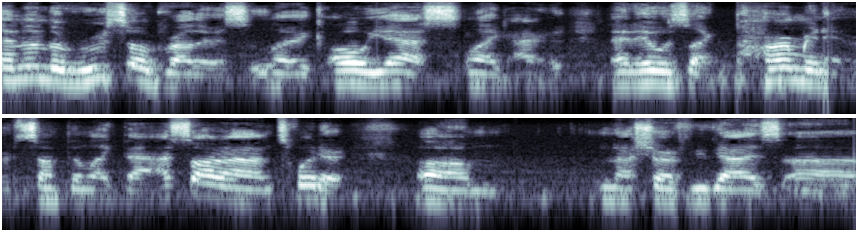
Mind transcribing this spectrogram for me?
And then the Russo brothers, like, oh yes, like I, that it was like permanent or something like that. I saw it on Twitter. Um, I'm not sure if you guys uh,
